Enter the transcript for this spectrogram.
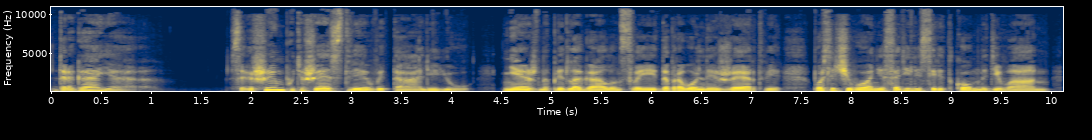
«Дорогая, совершим путешествие в Италию», — нежно предлагал он своей добровольной жертве, после чего они садились редком на диван —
